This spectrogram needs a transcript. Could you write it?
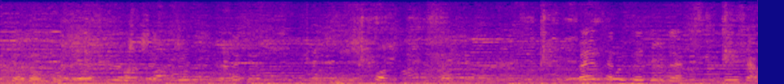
megtartja az. Bejöthetünk, de inkább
